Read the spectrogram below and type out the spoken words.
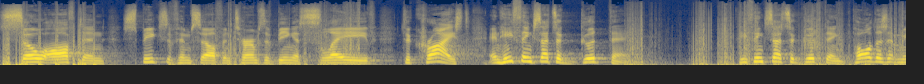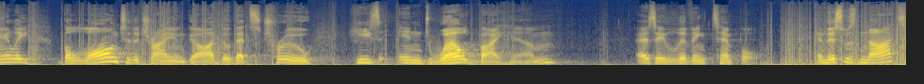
so often speaks of himself in terms of being a slave to Christ, and he thinks that's a good thing. He thinks that's a good thing. Paul doesn't merely belong to the triune God, though that's true, he's indwelled by him as a living temple. And this was not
